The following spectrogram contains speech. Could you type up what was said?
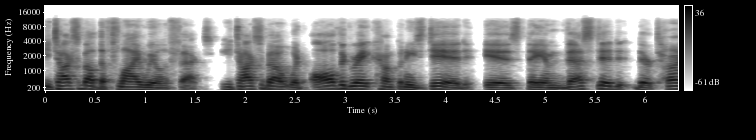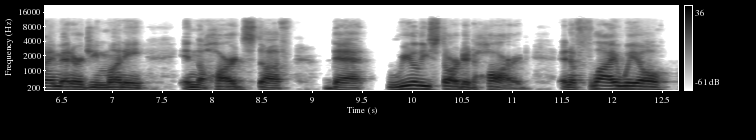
He talks about the flywheel effect. He talks about what all the great companies did is they invested their time, energy, money in the hard stuff that really started hard. And a flywheel,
